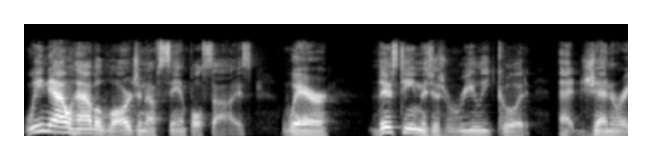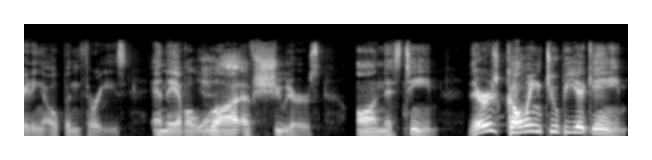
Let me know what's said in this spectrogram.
we now have a large enough sample size where this team is just really good at generating open threes, and they have a yes. lot of shooters on this team. There's going to be a game,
